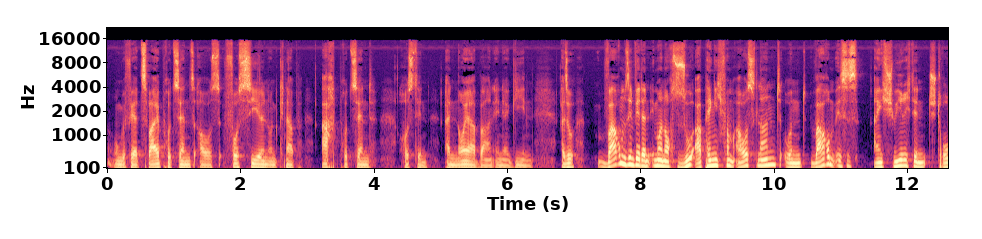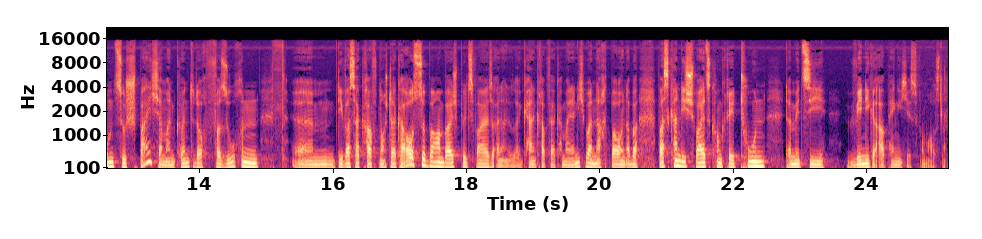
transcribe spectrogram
ungefähr 2 Prozent aus fossilen und knapp 8 Prozent aus den erneuerbaren Energien. Also warum sind wir dann immer noch so abhängig vom Ausland und warum ist es eigentlich schwierig, den Strom zu speichern. Man könnte doch versuchen, die Wasserkraft noch stärker auszubauen, beispielsweise. Also ein Kernkraftwerk kann man ja nicht über Nacht bauen. Aber was kann die Schweiz konkret tun, damit sie weniger abhängig ist vom Ausland.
